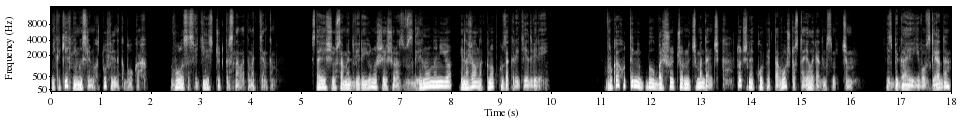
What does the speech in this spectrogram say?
Никаких немыслимых туфель на каблуках. Волосы светились чуть красноватым оттенком. Стоящий у самой двери юноша еще раз взглянул на нее и нажал на кнопку закрытия дверей. В руках у Тэмми был большой черный чемоданчик, точная копия того, что стоял рядом с Митчем. Избегая его взгляда,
